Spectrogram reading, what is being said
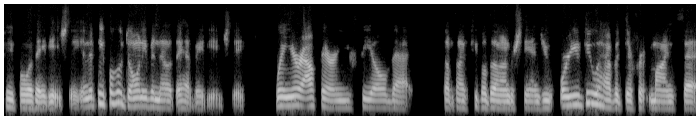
people with ADHD and the people who don't even know that they have ADHD. When you're out there and you feel that sometimes people don't understand you, or you do have a different mindset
